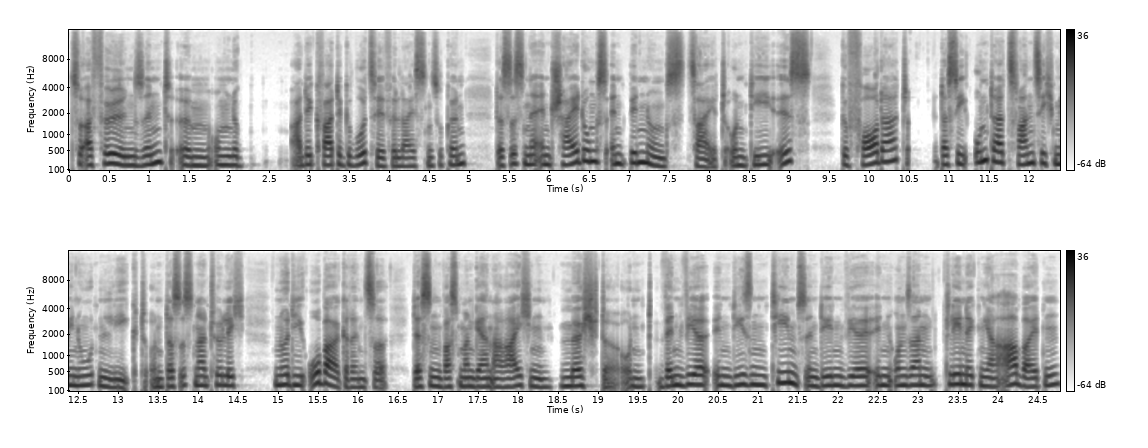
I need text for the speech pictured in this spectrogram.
zu erfüllen sind, ähm, um eine adäquate Geburtshilfe leisten zu können. Das ist eine Entscheidungsentbindungszeit und die ist gefordert, dass sie unter 20 Minuten liegt. Und das ist natürlich nur die Obergrenze dessen, was man gern erreichen möchte. Und wenn wir in diesen Teams, in denen wir in unseren Kliniken ja arbeiten,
